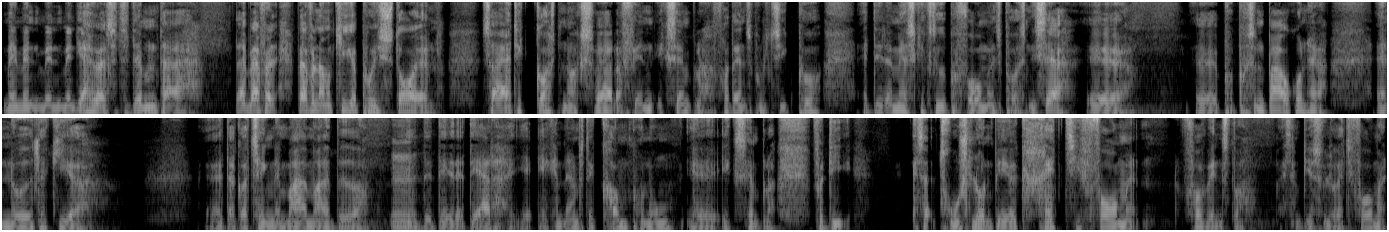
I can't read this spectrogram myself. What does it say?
men, men, men, men jeg hører altså til dem, der der er i hvert, fald, i hvert fald, når man kigger på historien, så er det godt nok svært at finde eksempler fra dansk politik på, at det der med at skifte ud på formandsposten, især øh, øh, på, på sådan en baggrund her, er noget, der giver øh, der gør tingene meget, meget bedre. Mm. Det, det, det er der. Jeg, jeg kan nærmest ikke komme på nogle øh, eksempler. Fordi altså, Troels Lund bliver jo ikke rigtig formand for Venstre. Altså, han bliver selvfølgelig rigtig formand,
